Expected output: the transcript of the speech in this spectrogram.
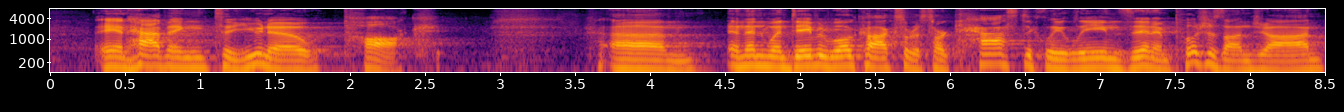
and having to, you know, talk um, and then when David Wilcox sort of sarcastically leans in and pushes on John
